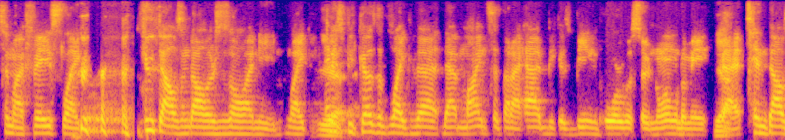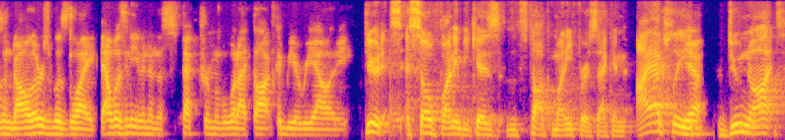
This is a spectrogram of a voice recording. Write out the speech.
to my face. Like $2,000 is all I need. Like, yeah. and it's because of like that, that mindset that I had because being poor was so normal to me yeah. that $10,000 was like, that wasn't even in the spectrum of what I thought could be a reality. Dude, it's so funny because let's talk money for a second. I actually yeah. do not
